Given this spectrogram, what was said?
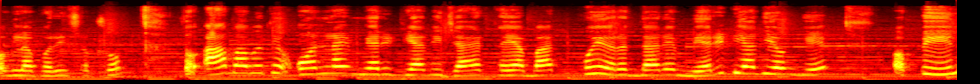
પગલાં ભરી શકશો? તો આ બાબતે ઓનલાઈન મેરિટ યાદી જાહેર થયા બાદ કોઈ અરજદારે મેરિટ યાદી અંગે અપીલ,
